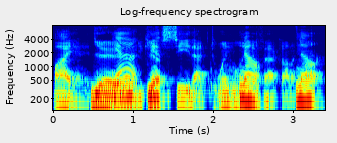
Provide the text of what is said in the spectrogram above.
buy anything yeah, Yeah. you can't see that dwindling No. effect on a No. car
